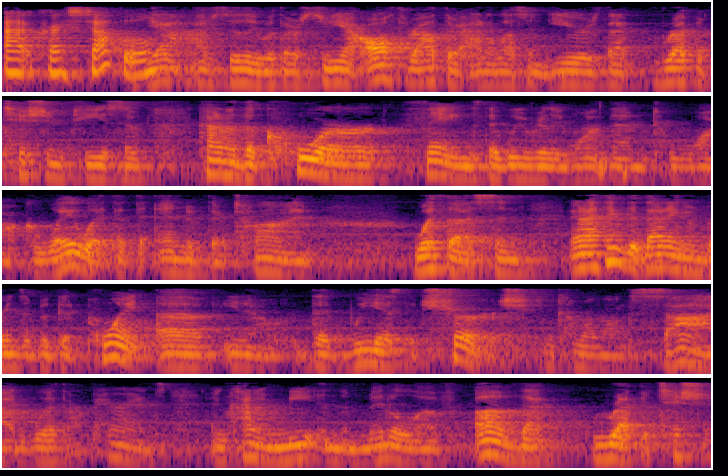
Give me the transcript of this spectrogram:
at Christ Chapel. Yeah, absolutely. With our students, yeah, all throughout their adolescent years, that repetition piece of kind of the core things that we really want them to walk away with at the end of their time with us, and and I think that that even brings up a good point of you know that we as the church can come alongside with our parents and kind of meet in the middle of of that repetition.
